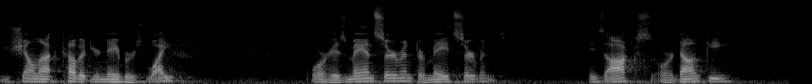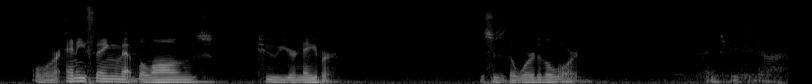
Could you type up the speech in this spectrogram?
You shall not covet your neighbor's wife, or his manservant or maidservant, his ox or donkey, or anything that belongs to your neighbor. This is the word of the Lord. Thanks be to God.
